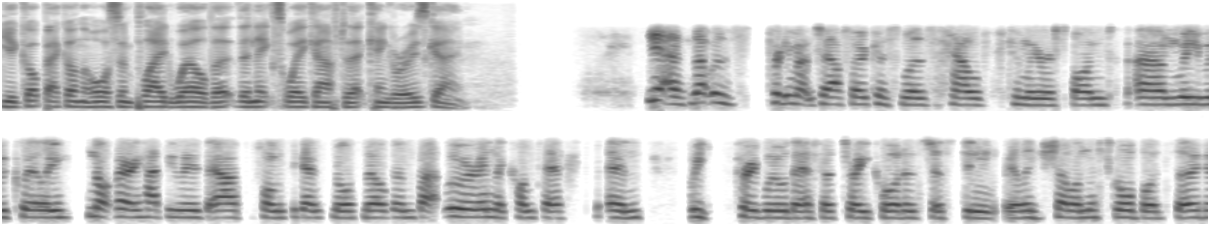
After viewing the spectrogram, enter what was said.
you got back on the horse and played well the, the next week after that Kangaroos game? Yeah, that was pretty much our focus was how can we respond. Um, we were clearly not very happy with our performance against North Melbourne, but we were in the contest and we proved we were there for three quarters, just didn't really show on the scoreboard. So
